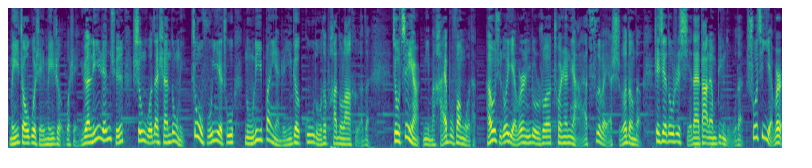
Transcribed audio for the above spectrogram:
没招过谁，没惹过谁，远离人群，生活在山洞里，昼伏夜出，努力扮演着一个孤独的潘多拉盒子。就这样，你们还不放过他？还有许多野味儿，你比如说穿山甲呀、刺猬啊、蛇等等，这些都是携带大量病毒的。说起野味儿，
